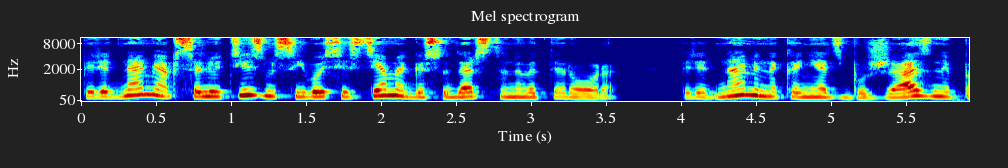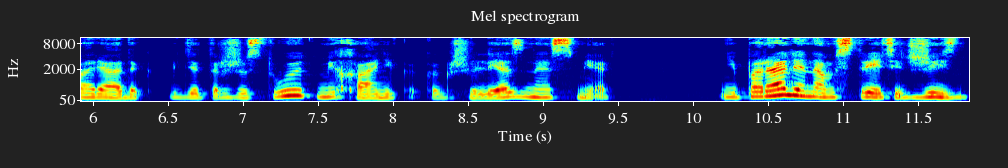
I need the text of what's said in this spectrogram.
Перед нами абсолютизм с его системой государственного террора. Перед нами, наконец, буржуазный порядок, где торжествует механика, как железная смерть. Не пора ли нам встретить жизнь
